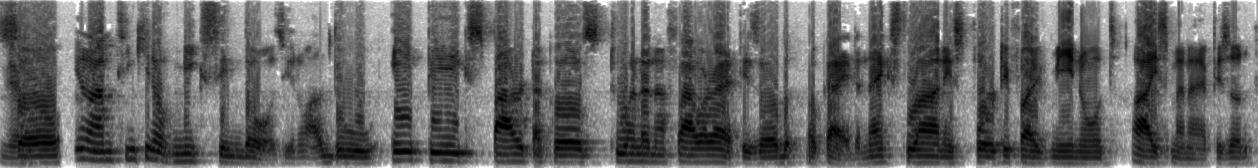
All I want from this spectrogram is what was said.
Yeah. So, you know, I'm thinking of mixing those. You know, I'll do Epic, Spartacus, two and a half hour episode. Okay, the next one is 45 minute Iceman episode.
